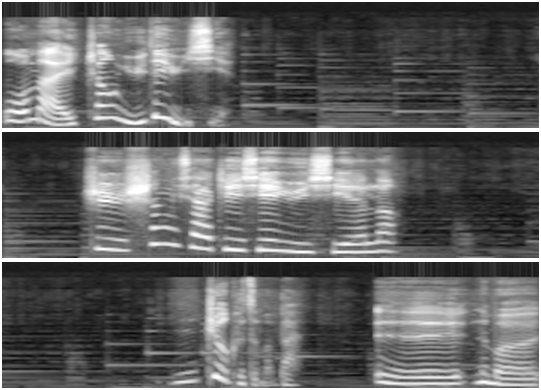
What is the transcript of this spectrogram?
我买章鱼的雨鞋，只剩下这些雨鞋了。这可怎么办？呃，那么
